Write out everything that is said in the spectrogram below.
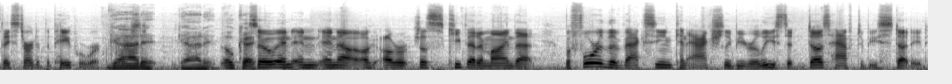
they started the paperwork. Got first. it. Got it. Okay. So and and and I'll, I'll just keep that in mind that before the vaccine can actually be released, it does have to be studied.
